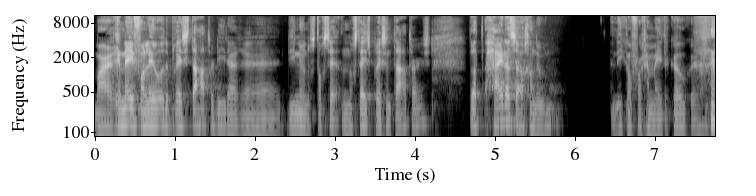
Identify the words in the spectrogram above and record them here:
Maar René van Leeuwen, de presentator die, daar, eh, die nu nog steeds, nog steeds presentator is, dat hij dat zou gaan doen. En die kan voor geen meter koken. Eh,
